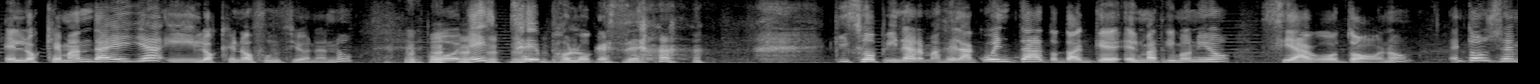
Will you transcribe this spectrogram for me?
En los que manda ella y los que no funcionan, ¿no? Pues este, por lo que sea, quiso opinar más de la cuenta, total que el matrimonio se agotó, ¿no? Entonces,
